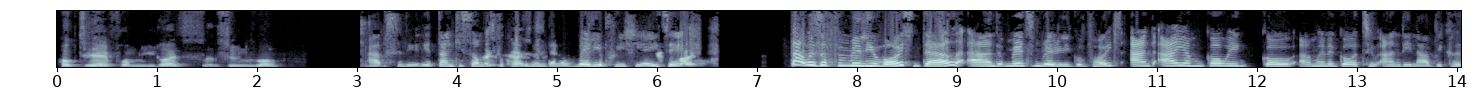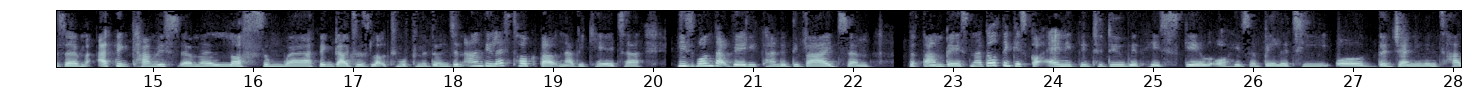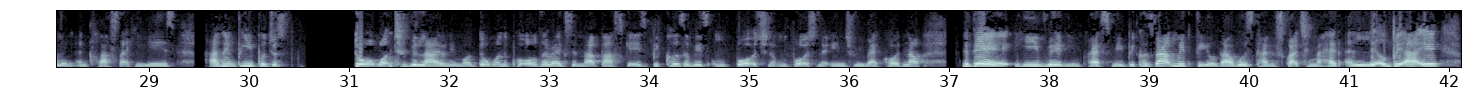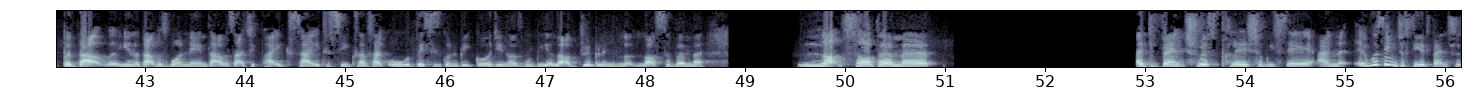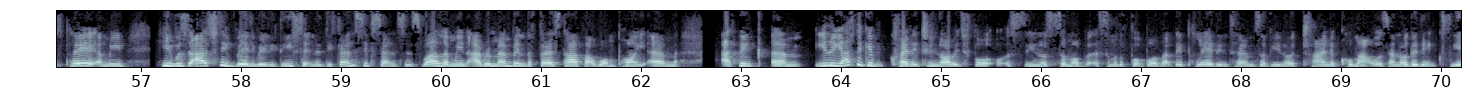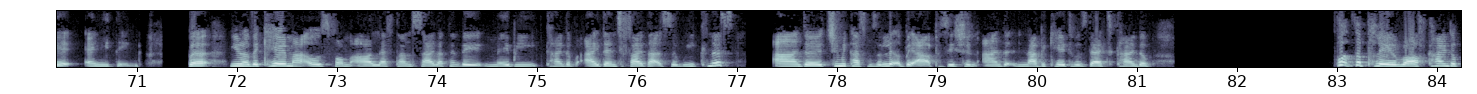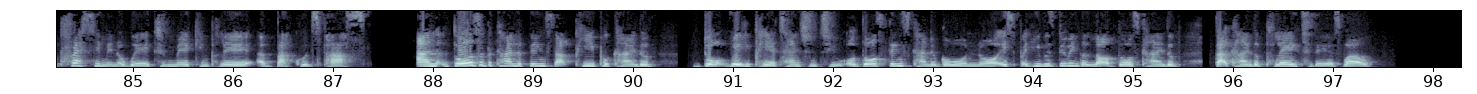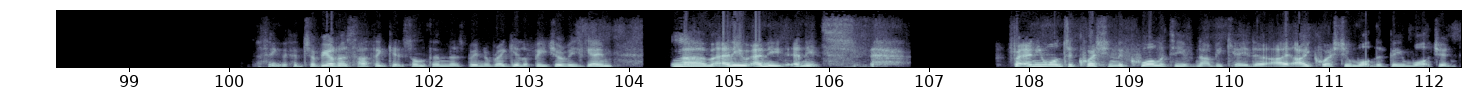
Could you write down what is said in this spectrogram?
hope to hear from you guys soon as well. Absolutely. Thank you so much for Thank you. calling in, Dell. Really appreciate it. Bye. That was a familiar voice, Dell, and made some really good points. And I am going go. I'm going to go to Andy now because um, I think Cam is um, lost somewhere. I think Gags has locked him up in the dungeon. Andy, let's talk about Naby Keita. He's one that really kind of divides um, the fan base, and I don't think it's got anything to do with his skill or his ability or the genuine talent and class that he is. I think people just don't want to rely on him or don't want to put all their eggs in that basket is because of his unfortunate, unfortunate injury record. Now, today he really impressed me because that midfield, I was kind of scratching my head a little bit at it, but that, you know, that was one name that I was actually quite excited to see because I was like, oh, this is going to be good. You know, there's going to be a lot of dribbling, lots of um, uh, lots of um, uh, adventurous play, shall we say. And it wasn't just the adventurous play. I mean, he was actually really, really decent in a defensive sense as well. I mean, I remember in the first half at one point, um, I think um, you know you have to give credit to Norwich for you know some of some of the football that they played in terms of you know trying to come at us. I know they didn't create anything, but you know they came at us from our left hand side. I think they maybe kind of identified that as a weakness. And uh, Tsimikas was a little bit out of position, and Naby Keita was there to kind of put the player off, kind of press him in a way to make him play a backwards pass. And those are the kind of things that people kind of don't really pay attention to, or those things kind of go unnoticed. But he was doing a lot of those kind of that kind of play today as well. I think, to be honest, I think it's something that's been a regular feature of his game. Mm. Um, any, any, and it's for anyone to question the quality of Naby Keita. I, I question what they've been watching.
